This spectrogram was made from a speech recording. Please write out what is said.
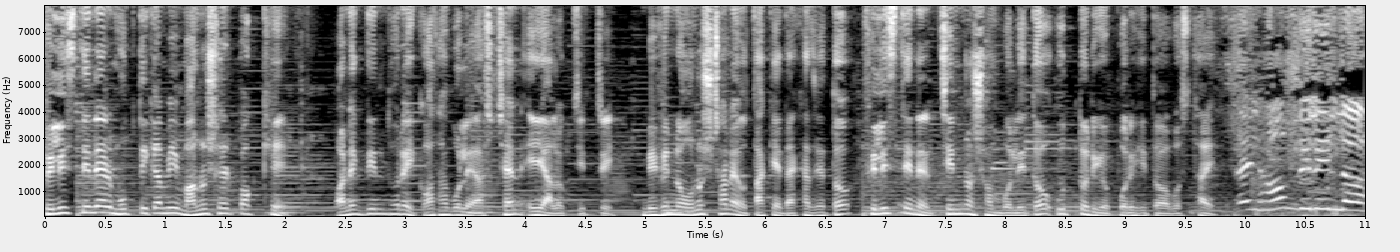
ফিলিস্তিনের মুক্তিকামী মানুষের পক্ষে অনেকদিন ধরেই কথা বলে আসছেন এই আলোকচিত্রী বিভিন্ন অনুষ্ঠানেও তাকে দেখা যেত ফিলিস্তিনের চিহ্ন সম্বলিত উত্তরীয় পরিহিত অবস্থায় আলহামদুলিল্লাহ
